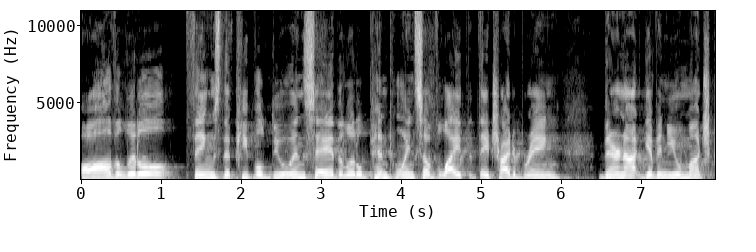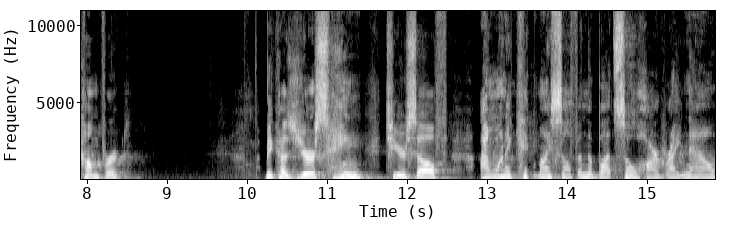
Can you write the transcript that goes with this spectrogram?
All the little things that people do and say, the little pinpoints of light that they try to bring, they're not giving you much comfort because you're saying to yourself, I want to kick myself in the butt so hard right now.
